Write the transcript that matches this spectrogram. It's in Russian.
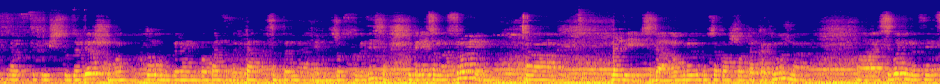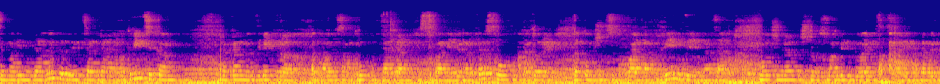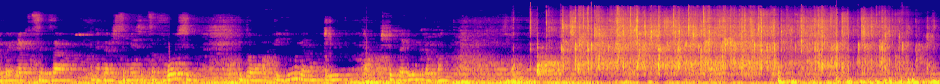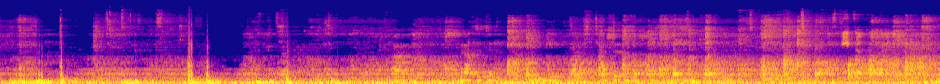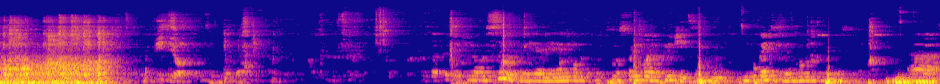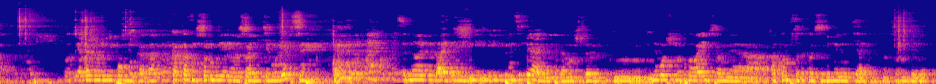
за техническую задержку, мы долго выбирали показывать так с интернета или с жесткого диска. Наконец все настроили. А, надеемся, да, но вроде бы все пошло так, как нужно. А, сегодня у нас лекция Марины Давыдовой, театрального критика, программного директора одного из самых крупных театральных фестивалей Dinner Festival, который закончился буквально две недели назад. Мы очень рады, что смогли договориться с Мариной Давыдовой лекции за, мне кажется, месяцев 8 до июля и передаю микрофон. Сформулировали с вами тему лекции. Но это, да, это не, принципиально, потому что, ну, в общем, мы поговорим с вами о, о том, что такое современный театр, на самом деле.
